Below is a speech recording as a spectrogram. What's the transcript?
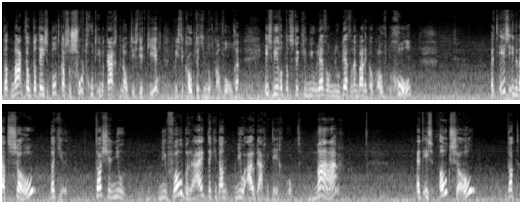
dat maakt ook dat deze podcast een soort goed in elkaar geknoopt is dit keer. Tenminste, ik hoop dat je hem nog kan volgen. Is weer op dat stukje New Level, New Devil. En waar ik ook over begon. Het is inderdaad zo dat je, als je een nieuw niveau bereikt, dat je dan nieuwe uitdagingen tegenkomt. Maar het is ook zo dat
